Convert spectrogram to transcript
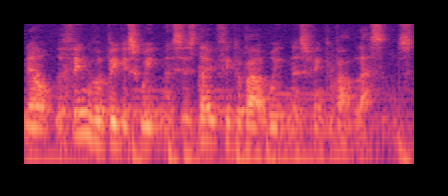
Now, the thing with a biggest weakness is don't think about weakness, think about lessons.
